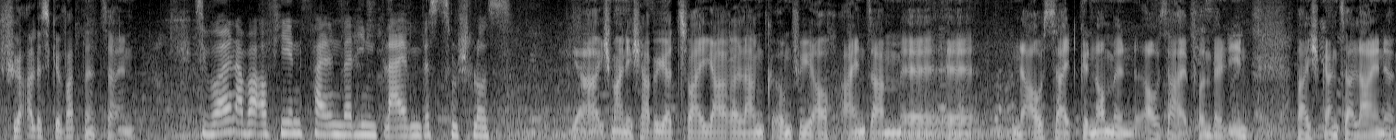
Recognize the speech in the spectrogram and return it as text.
für alles gewappnet sein. Sie wollen aber auf jeden Fall in Berlin bleiben bis zum Schluss. Ja, ich meine, ich habe ja zwei Jahre lang irgendwie auch einsam äh, äh, eine Auszeit genommen außerhalb von Berlin. War ich ganz alleine.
